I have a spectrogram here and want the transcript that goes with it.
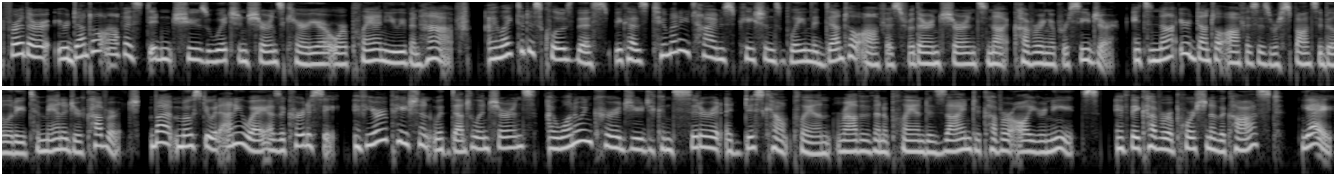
Further, your dental office didn't choose which insurance carrier or plan you even have. I like to disclose this because too many times patients blame the dental office for their insurance not covering a procedure. It's not your dental office's responsibility to manage your coverage, but most do it anyway as a courtesy. If you're a patient with dental insurance, I want to encourage you to consider it a discount plan rather than a plan designed to cover all your needs. If they cover a portion of the cost, Yay.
